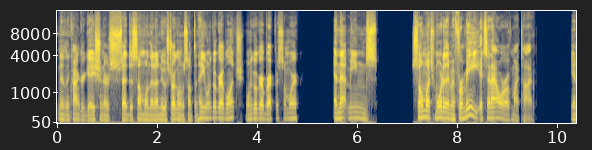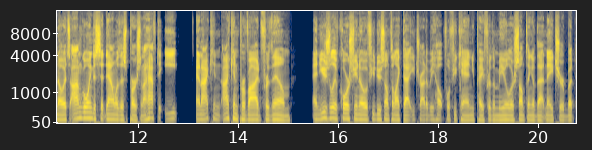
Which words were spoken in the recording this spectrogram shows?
in the congregation or said to someone that I knew was struggling with something, "Hey, you want to go grab lunch? Want to go grab breakfast somewhere?" And that means so much more to them. And for me, it's an hour of my time. You know, it's I'm going to sit down with this person. I have to eat, and I can I can provide for them. And usually, of course, you know, if you do something like that, you try to be helpful if you can. You pay for the meal or something of that nature. But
